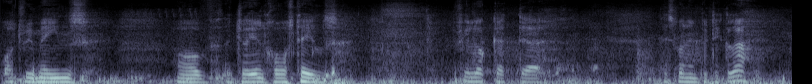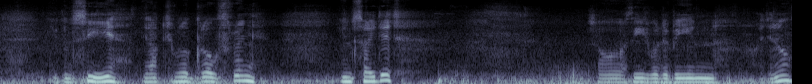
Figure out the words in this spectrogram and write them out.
what remains of the giant horsetails. If you look at uh, this one in particular you can see the actual growth ring inside it. So these would have been I don't know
